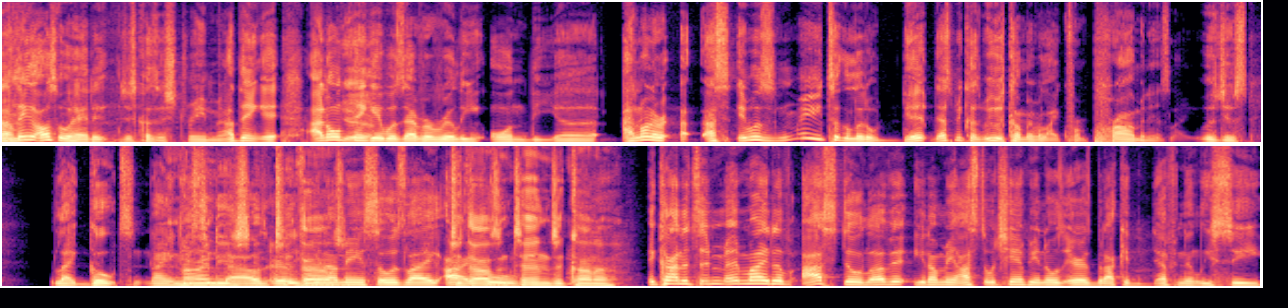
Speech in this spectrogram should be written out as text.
I I'm- think also had it just because of streaming. I think it. I don't think it was ever really on the. uh I don't. Ever, I, I- it was maybe took a little dip. That's because we was coming like from prominence. Like it was just like goats, nineties, 90s, two thousands, early. You know what I mean? So it's like all right, cool. 2010s, it kind of It kind of it might have. I still love it. You know what I mean? I still champion those eras, but I can definitely see.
